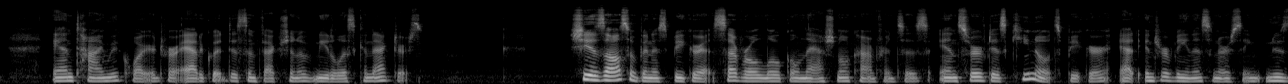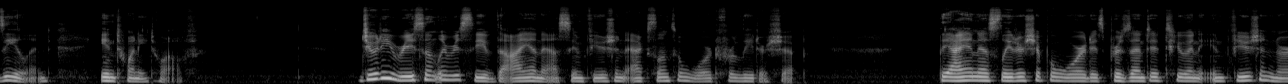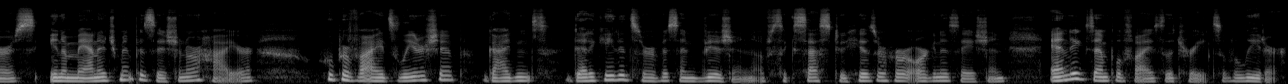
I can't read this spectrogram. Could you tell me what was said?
and time required for adequate disinfection of needleless connectors. She has also been a speaker at several local national conferences and served as keynote speaker at Intravenous Nursing New Zealand in 2012. Judy recently received the INS Infusion Excellence Award for Leadership. The INS Leadership Award is presented to an infusion nurse in a management position or higher who provides leadership, guidance, dedicated service, and vision of success to his or her organization and exemplifies the traits of a leader.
